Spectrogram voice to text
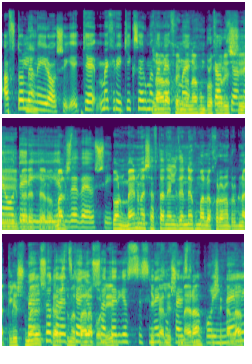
Αυτό λένε ναι. οι Ρώσοι. Και μέχρι εκεί ξέρουμε δεν έχουμε να έχουν προχωρήσει κάποια επιβεβαίωση. Λοιπόν, μένουμε σε αυτά, Νέλη, δεν έχουμε άλλο χρόνο, πρέπει να κλείσουμε. Περισσότερα έτσι κι αλλιώς ατέρια στη συνέχεια. Ευχαριστούμε πολύ, Νέλη.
